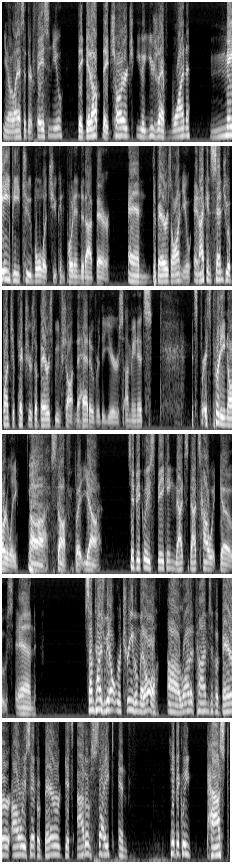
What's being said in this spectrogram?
you know, like I said, they're facing you. They get up, they charge. You usually have one, maybe two bullets you can put into that bear, and the bear's on you. And I can send you a bunch of pictures of bears we've shot in the head over the years. I mean, it's it's it's pretty gnarly uh, stuff. But yeah, typically speaking, that's that's how it goes. And Sometimes we don't retrieve them at all. Uh, a lot of times, if a bear, I always say, if a bear gets out of sight and typically past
